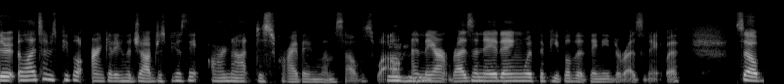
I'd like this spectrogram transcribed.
there a lot of times people aren't getting the job just because they are not describing themselves well mm-hmm. and they aren't resonating with the people that they need to resonate with so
